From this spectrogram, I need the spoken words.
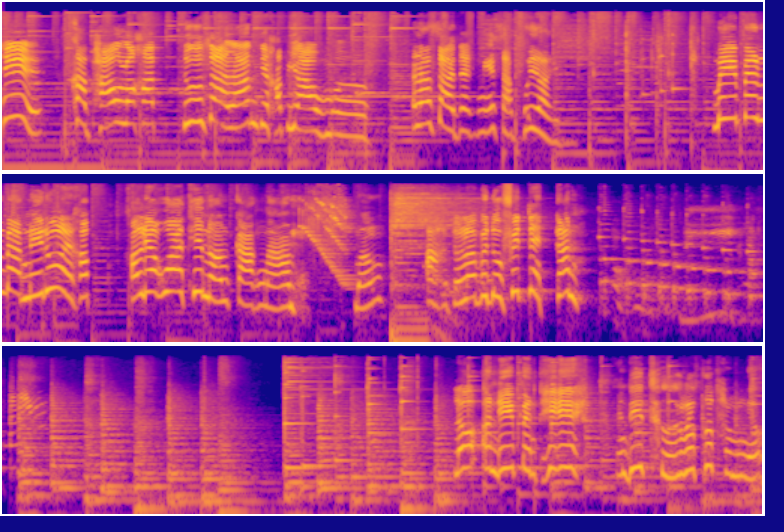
ที่ขับเฮาแล้วครับ ดูสระน้ำสิครับยาวมาแล้วสระเด็กนี้สระผู้ใหญ่ มีเป็นแบบนี้ด้วยครับ เขาเรียกว่าที่นอนกลางน้ำมั้งอะเดี๋ยวเราไปดูฟิตเนสกันแล้วอันนี้เป็นที่เป็นที่ถือแล้วก็ทำเงี้ย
